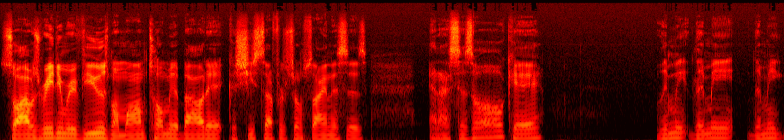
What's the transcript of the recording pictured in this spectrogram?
So I was reading reviews. My mom told me about it because she suffers from sinuses. And I says, "Oh, okay. Let me let me let me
